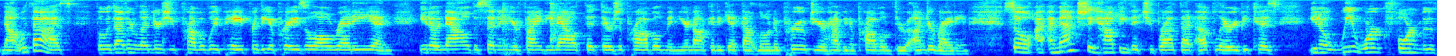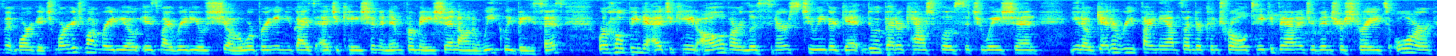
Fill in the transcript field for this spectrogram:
not with us but with other lenders, you've probably paid for the appraisal already. And, you know, now all of a sudden you're finding out that there's a problem and you're not going to get that loan approved. You're having a problem through underwriting. So I'm actually happy that you brought that up, Larry, because, you know, we work for Movement Mortgage. Mortgage Mom Radio is my radio show. We're bringing you guys education and information on a weekly basis. We're hoping to educate all of our listeners to either get into a better cash flow situation, you know, get a refinance under control, take advantage of interest rates, or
